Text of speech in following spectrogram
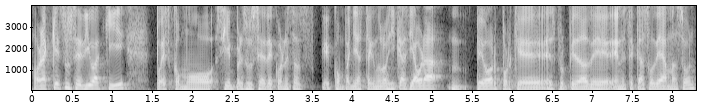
Ahora, ¿qué sucedió aquí? Pues como siempre sucede con estas eh, compañías tecnológicas y ahora mm, peor porque es propiedad de, en este caso de Amazon,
